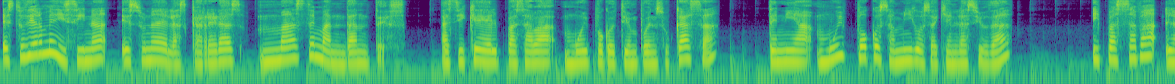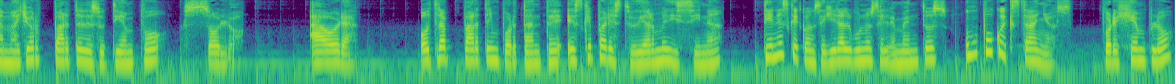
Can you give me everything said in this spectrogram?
estudiar medicina es una de las carreras más demandantes, así que él pasaba muy poco tiempo en su casa, tenía muy pocos amigos aquí en la ciudad y pasaba la mayor parte de su tiempo solo. Ahora, otra parte importante es que para estudiar medicina tienes que conseguir algunos elementos un poco extraños. Por ejemplo,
